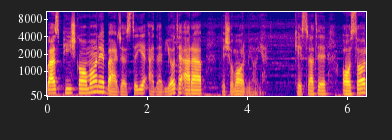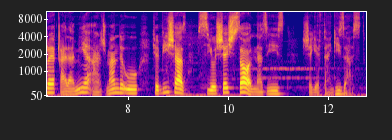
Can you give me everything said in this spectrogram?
و از پیشگامان برجسته ادبیات عرب به شمار می آید. کسرت آثار قلمی ارجمند او که بیش از 36 سال نزیست شگفتانگیز است.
